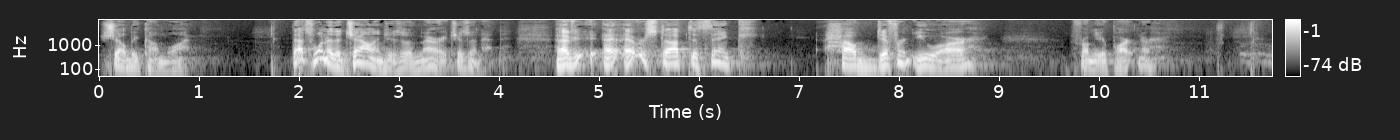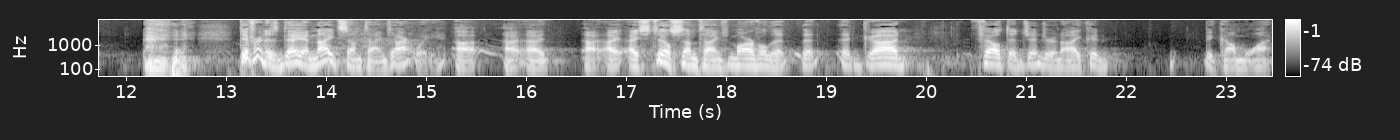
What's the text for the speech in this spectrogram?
shall become one. That's one of the challenges of marriage, isn't it? Have you ever stopped to think how different you are from your partner? different as day and night sometimes, aren't we? Uh, I, I, I, still sometimes marvel that, that, that God felt that Ginger and I could become one.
